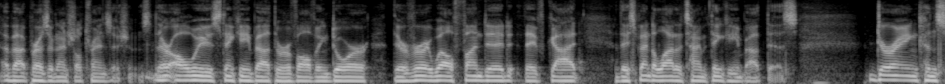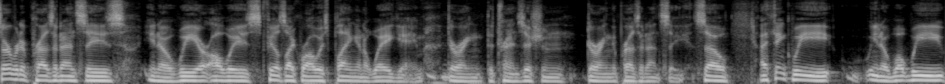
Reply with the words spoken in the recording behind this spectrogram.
about presidential transitions. Mm-hmm. They're always thinking about the revolving door. They're very well funded. They've got they spend a lot of time thinking about this. During conservative presidencies, you know, we are always feels like we're always playing an away game mm-hmm. during the transition during the presidency. So I think we, you know, what we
